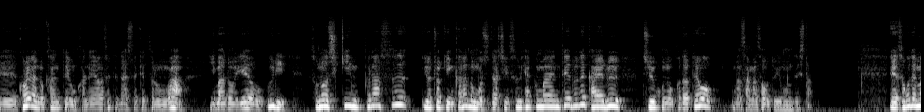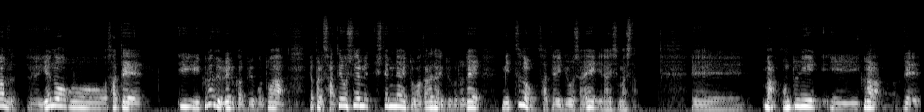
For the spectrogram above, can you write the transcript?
えー、これらの観点を兼ね合わせて出した結論は、今の家を売り、その資金プラス預貯金からの持ち出し数百万円程度で買える中古の戸建てを、まあ、探そうというものでした。えー、そこでまず、家の査定、いくらで売れるかということは、やっぱり査定をしてみないとわからないということで、3つの査定業者へ依頼しました。えー、まあ本当にいくらで、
